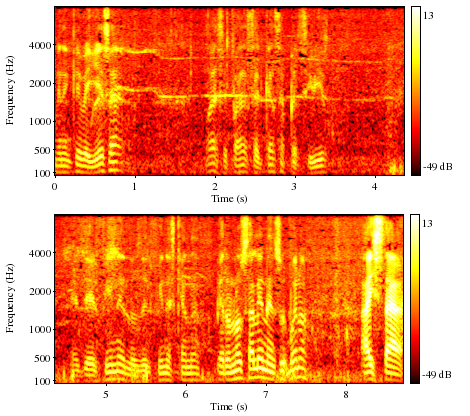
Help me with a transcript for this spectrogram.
Miren qué belleza. Bueno, se, pa- se alcanza a percibir el delfines, los delfines que andan. Pero no salen en su... Bueno, ahí está,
